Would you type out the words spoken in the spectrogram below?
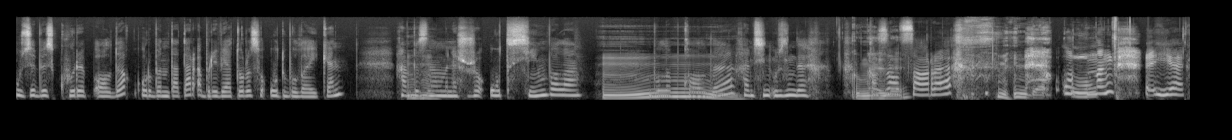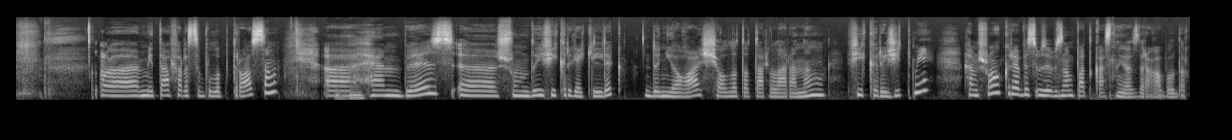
үзебез күреп алдык. Урбан татар аббревиатурасы ут була икән. Һәм безнең менә шушы ут символы булып калды. Һәм син үзең кызыл сары. Утның әйе э, метафорасы булып торасың. Э, Һәм без э, шундый фикергә килдек. Дөньяга Чаллы татарларының фикере җитми, һәм шуңа күрә без үзебезнең подкастны яздырырга булдык.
